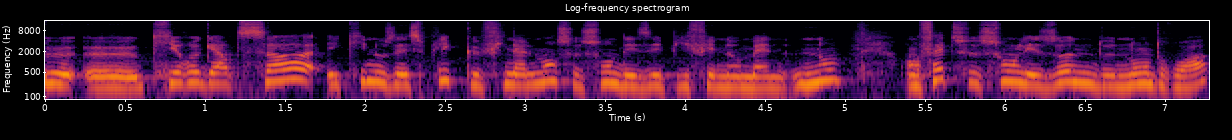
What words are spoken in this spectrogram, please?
euh, qui regardent ça et qui nous expliquent que finalement ce sont des épiphénomènes. Non, en fait, ce sont les zones de non-droit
